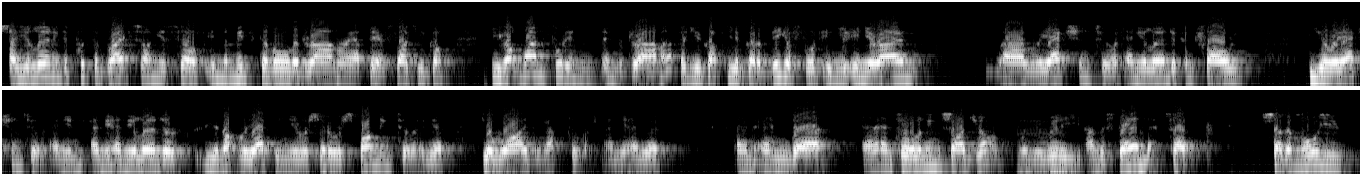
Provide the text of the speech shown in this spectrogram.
So you're learning to put the brakes on yourself in the midst of all the drama out there. It's like you've got you've got one foot in, in the drama, but you've got you've got a bigger foot in your in your own uh, reaction to it, and you learn to control your reaction to it, and you and you, and you learn to you're not reacting, you're sort of responding to it, and you're you're wising up to it, and you and you and and, uh, and and it's all an inside job when you really understand that. So so the more you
